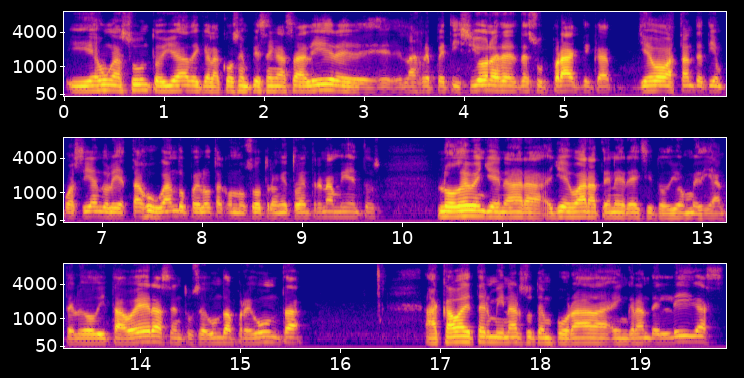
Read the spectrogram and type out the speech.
Y es un asunto ya de que las cosas empiecen a salir, eh, eh, las repeticiones de, su práctica, lleva bastante tiempo haciéndolo y está jugando pelota con nosotros en estos entrenamientos, lo deben llenar a, llevar a tener éxito, Dios mediante. Leodita Veras, en tu segunda pregunta, acaba de terminar su temporada en grandes ligas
